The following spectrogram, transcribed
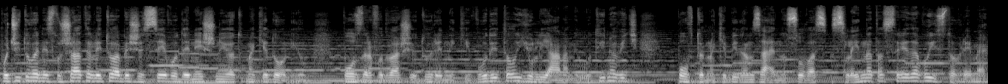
Почитувани слушатели, тоа беше се во денешниот Македониум. Поздрав од вашиот уредник и водител Јулијана Милутиновиќ. Повторно ќе бидам заедно со вас следната среда во исто време.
